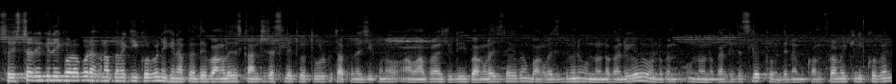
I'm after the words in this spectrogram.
সো স্টারে ক্লিক করার পর এখন আপনারা কী করবেন, এখানে আপনাদের বাংলাদেশ কান্ট্রিটা সিলেক্ট করতে বলবে। তো আপনারা যে কোনো আপনারা যদি বাংলাদেশ থেকে থাকেন, বাংলাদেশ দেবেন অন্য অন্য কান্ট্রি অন্য কান- কান্ট্রিটা সিলেক্ট করবেন। দেন কনফার্মে ক্লিক করবেন।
